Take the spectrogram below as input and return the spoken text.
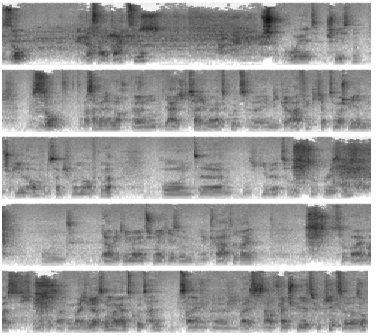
So, das halt dazu. Ruhe jetzt, schließen. So, was haben wir denn noch? Ähm, ja, ich zeige mal ganz kurz äh, eben die Grafik. Ich habe zum Beispiel hier ein Spiel auf, das habe ich vorhin mal aufgemacht. Und äh, ich gehe wieder zurück zu Resin. Und ja, wir gehen mal ganz schnell hier so in eine Karte rein. Survivors, ich nehme jetzt einfach mal, ich will das nur mal ganz kurz anzeigen, äh, weil es ist auch kein Spiel jetzt für Kids oder so.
